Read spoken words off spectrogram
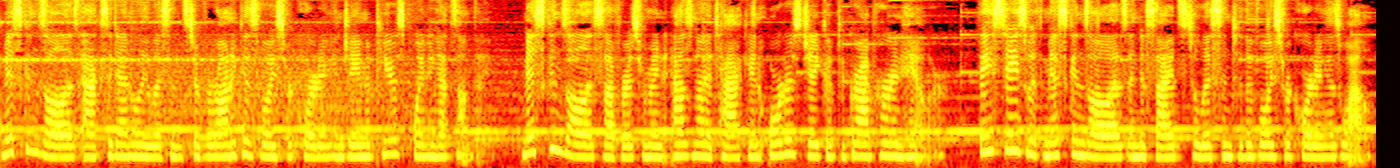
Miss Gonzalez accidentally listens to Veronica's voice recording and James appears pointing at something. Miss Gonzalez suffers from an asthma attack and orders Jacob to grab her inhaler. Faye stays with Miss Gonzalez and decides to listen to the voice recording as well.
